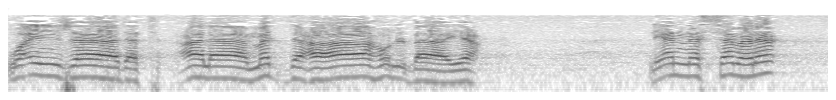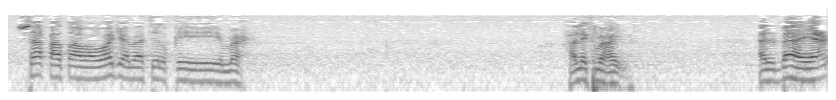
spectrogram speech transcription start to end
وإن زادت على ما ادعاه البايع لأن الثمن سقط ووجبت القيمة. خليك معي. البايع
